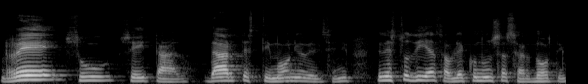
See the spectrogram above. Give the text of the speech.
resucitado, dar testimonio del Señor. En estos días hablé con un sacerdote,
